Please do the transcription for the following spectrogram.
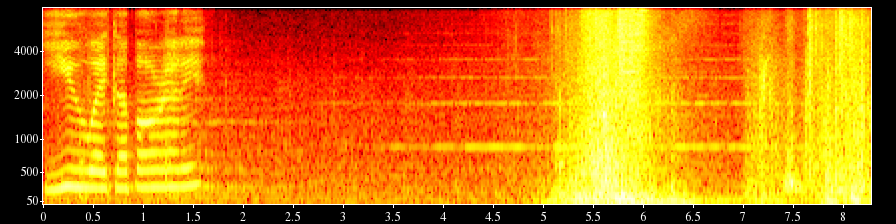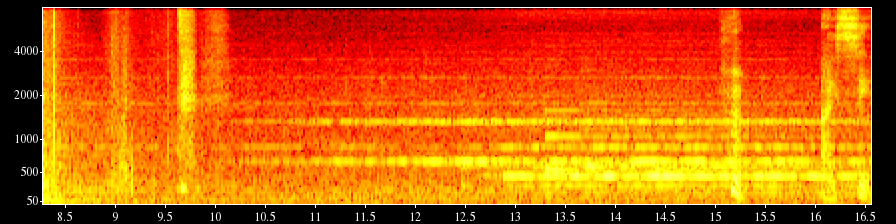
You wake up already? Hmm. I see.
